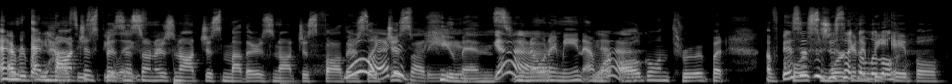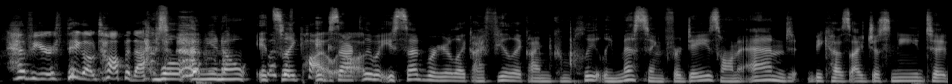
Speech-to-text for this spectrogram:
And, Everybody and not just business owners, not just mothers, not just fathers, No, like just humans yeah. You know what I mean? And we're all going through it, but of Business course is just we're like a gonna little- be able heavier thing on top of that. well and you know it's like pile it exactly what you said where you're like i feel like i'm completely missing for days on end because i just need to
